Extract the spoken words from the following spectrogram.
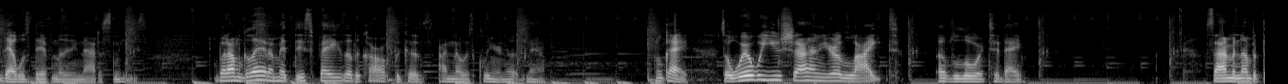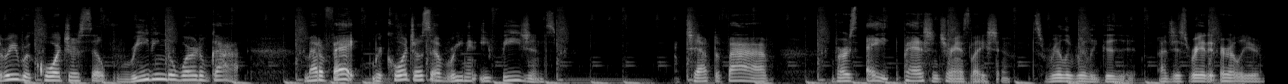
That was definitely not a sneeze. But I'm glad I'm at this phase of the cough because I know it's clearing up now. Okay, so where will you shine your light of the Lord today? Assignment number three record yourself reading the Word of God. Matter of fact, record yourself reading Ephesians chapter 5, verse 8, Passion Translation. It's really, really good. I just read it earlier.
